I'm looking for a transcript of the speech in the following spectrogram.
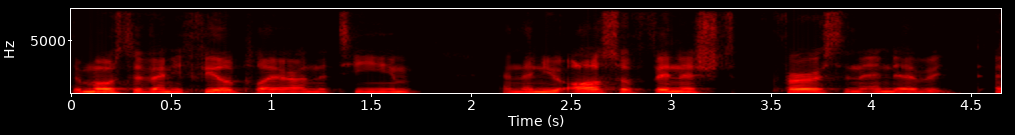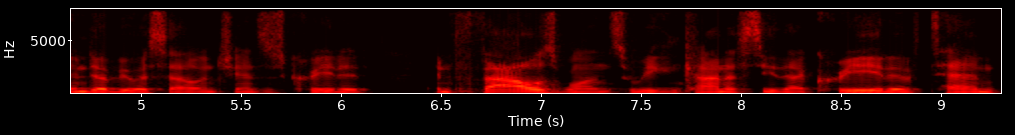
the most of any field player on the team, and then you also finished first in the NW- NWSL in chances created and fouls won. So we can kind of see that creative 10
